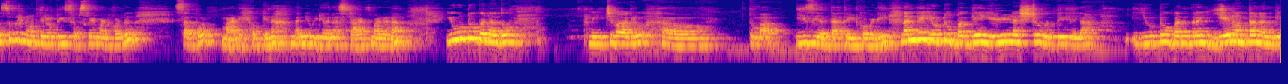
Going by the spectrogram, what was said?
ಹೊಸಬ್ರು ನೋಡ್ತಿರೋ ಪ್ಲೀಸ್ ಸಬ್ಸ್ಕ್ರೈಬ್ ಮಾಡಿಕೊಂಡು ಸಪೋರ್ಟ್ ಮಾಡಿ. ಓಕೆನಾ ಬನ್ನಿ ವಿಡಿಯೋನ ಸ್ಟಾರ್ಟ್ ಮಾಡೋಣ. ಯೂಟ್ಯೂಬ್ ಅನ್ನೋದು ನಿಜವಾಗ್ಲೂ ತುಂಬ ಈಸಿ ಅಂತ ತಿಳ್ಕೊಬೇಡಿ. ನನಗೆ ಯೂಟ್ಯೂಬ್ ಬಗ್ಗೆ ಎಳ್ಳಷ್ಟು ಗೊತ್ತಿರಲಿಲ್ಲ. ಯೂಟ್ಯೂಬ್ ಅಂದರೆ ಏನು ಅಂತ ನನಗೆ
